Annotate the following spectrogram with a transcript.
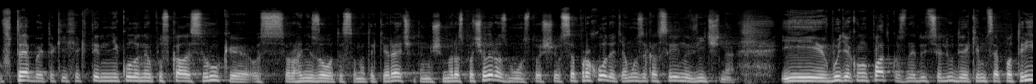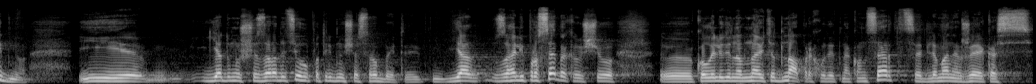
в тебе, таких як ти, ніколи не опускались руки ось організовувати саме такі речі, тому що ми розпочали розмову з того, що все проходить, а музика все рівно вічна. І в будь-якому випадку знайдуться люди, яким це потрібно. І я думаю, що заради цього потрібно щось робити. Я взагалі про себе кажу, що е, коли людина навіть одна приходить на концерт, це для мене вже якась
